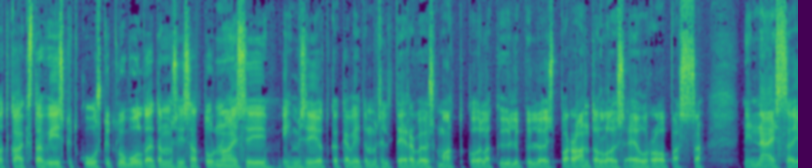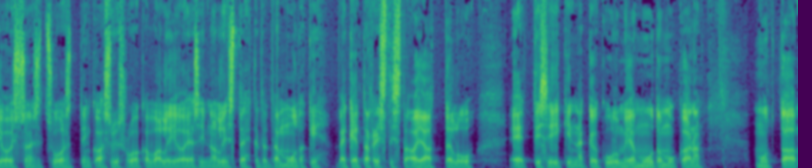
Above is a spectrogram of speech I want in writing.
1850-60-luvulta ja tämmöisiä satunnaisia ihmisiä, jotka kävi tämmöisillä terveysmatkoilla, kylpylöissä, parantoloissa Euroopassa, niin näissä joissain sitten suosittiin kasvisruokavalioa ja siinä oli sitten ehkä tätä muutakin vegetaristista ajattelua, eettisiäkin näkökulmia ja muuta mukana. Mutta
